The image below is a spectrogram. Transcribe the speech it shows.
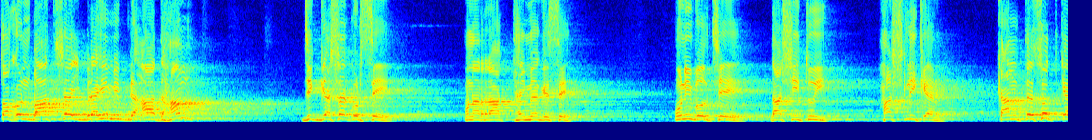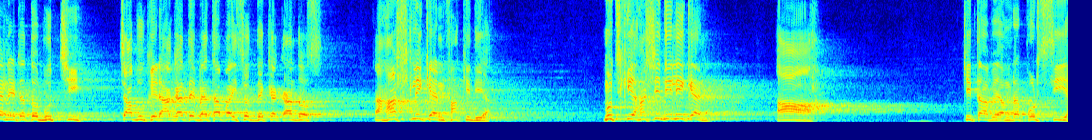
তখন বাদশাহ ইব্রাহিম ইবনে আদহাম জিজ্ঞাসা করছে ওনার রাগ থাইমা গেছে। উনি বলছে, দাসী তুই, হাসলি কেন? কানতেছত কেন? এটা তো বুঝছি। চাবুকের আঘাতে ব্যথা পাইছ দেখে কাঁদস। হাসলি কেন ফাঁকি দিয়া? মুচকি হাসি দিলি কেন? আহ, কিতাবে আমরা পড়ছি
